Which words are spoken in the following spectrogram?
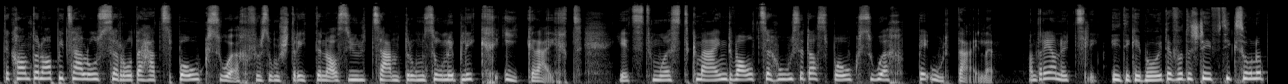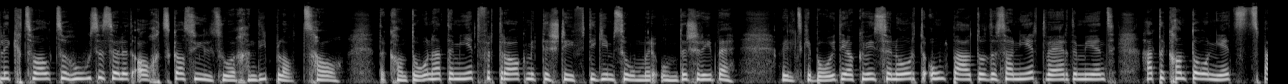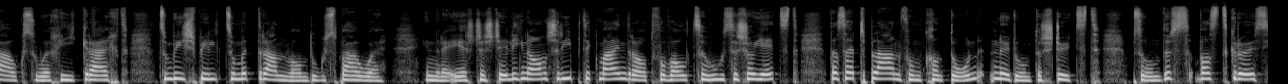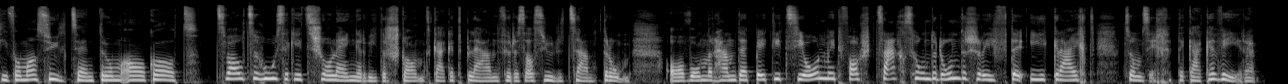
Der Kanton Appenzell-Ausserrhoden hat das Baugesuch für das umstrittene Asylzentrum Sonnenblick eingereicht. Jetzt muss die Gemeinde Walzenhausen das Baugesuch beurteilen. Andrea Nützli. In den Gebäuden der Stiftung Sonnenblick zu Walzenhausen sollen 80 Asylsuchende Platz haben. Der Kanton hat den Mietvertrag mit der Stiftung im Sommer unterschrieben. Weil das Gebäude an gewissen Orten umgebaut oder saniert werden müssen, hat der Kanton jetzt das Baugesuch eingereicht. Zum Beispiel zum eine Trennwand ausbauen. In einer ersten Stellungnahme schreibt der Gemeinderat von Walzenhausen schon jetzt, dass er den Plan vom Kanton nicht unterstützt. Besonders was die Größe vom Asylzentrum angeht. In Walzenhausen gibt es schon länger Widerstand gegen die Pläne für ein Asylzentrum. Anwohner haben eine Petition mit fast 600 Unterschriften eingereicht, um sich dagegen zu wehren.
